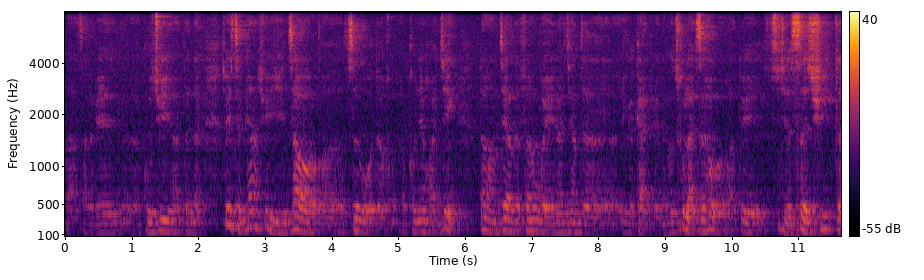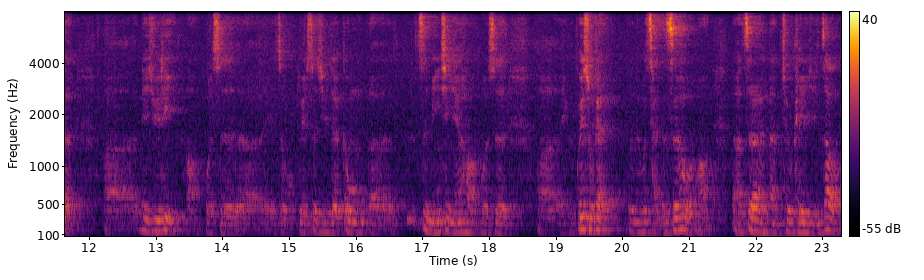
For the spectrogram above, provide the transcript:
啊，在那边呃故居啊等等，所以怎么样去营造呃自我的空间环境，让这样的氛围，让这样的感觉能够出来之后啊，对自己的社区的啊凝聚力啊，或是呃一种对社区的共呃自明性也好，或是啊一个归属感都能够产生之后啊，那自然呢就可以营造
